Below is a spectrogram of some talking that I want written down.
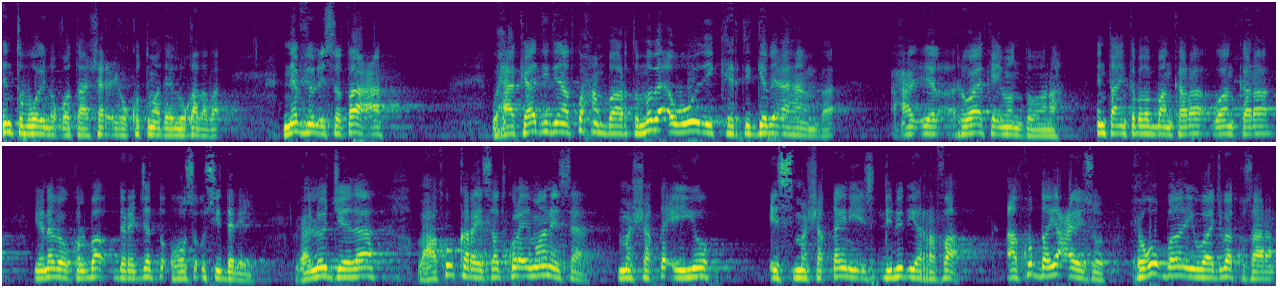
Intuba way noqotaa sharciga ku timaada luqadaba. Nafyu listitaaca waxaa kaa diida inaad ku xambaarto maba awoodi kartid gebi ahaanba. Riwaayaadka iman doona. Intaa inka badan baan karaa waan karaa iyo nabiga kolba darajad hoose u sii degaya waxaa loo jeedaa waxaad ku karaysaad kula imaanaysaa mashaqo iyo ismashaqayn iyo isdhibid iyo rafaad aad ku dayacayso xuquuq badan iyo waajibaad ku saaran.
